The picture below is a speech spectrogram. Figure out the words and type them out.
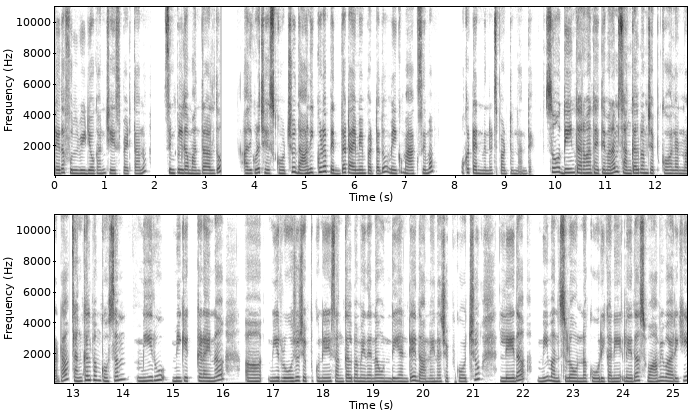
లేదా ఫుల్ వీడియో కానీ చేసి పెడతాను. సింపుల్గా మంత్రాలతో అది కూడా చేసుకోవచ్చు. దానికి కూడా పెద్ద టైం ఏం పట్టదు. మీకు మ్యాక్సిమం ఒక టెన్ మినిట్స్ పడుతుంది అంతే. సో దీని తర్వాత అయితే మనం సంకల్పం చెప్పుకోవాలన్నమాట. సంకల్పం కోసం మీరు మీకు ఎక్కడైనా మీరు రోజు చెప్పుకునే సంకల్పం ఏదైనా ఉంది అంటే దాన్నైనా చెప్పుకోవచ్చు. లేదా మీ మనసులో ఉన్న కోరికని లేదా స్వామివారికి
